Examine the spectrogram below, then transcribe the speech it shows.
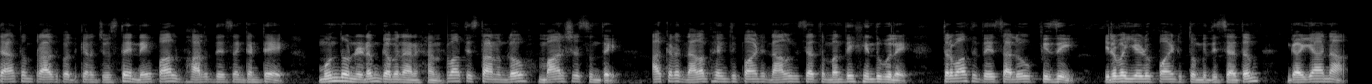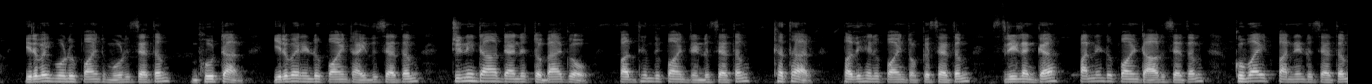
శాతం ప్రాతిపదికన చూస్తే నేపాల్ భారతదేశం కంటే ముందుండడం గమనార్హం. తర్వాతి స్థానంలో మారిషస్ ఉంది. అక్కడ నలభై ఎనిమిది పాయింట్ నాలుగు శాతం మంది హిందువులే. తర్వాతి దేశాలు ఫిజీ ఇరవై ఏడు పాయింట్ తొమ్మిది శాతం గయానా ఇరవై మూడు పాయింట్ మూడు శాతం భూటాన్ ఇరవై రెండు పాయింట్ ఐదు శాతం ట్రినిడాడ్ అండ్ టొబాగో పద్దెనిమిది పాయింట్ రెండు శాతం ఖతార్ పదిహేను పాయింట్ ఒక్క శాతం శ్రీలంక పన్నెండు పాయింట్ ఆరు శాతం కువైట్ పన్నెండు శాతం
